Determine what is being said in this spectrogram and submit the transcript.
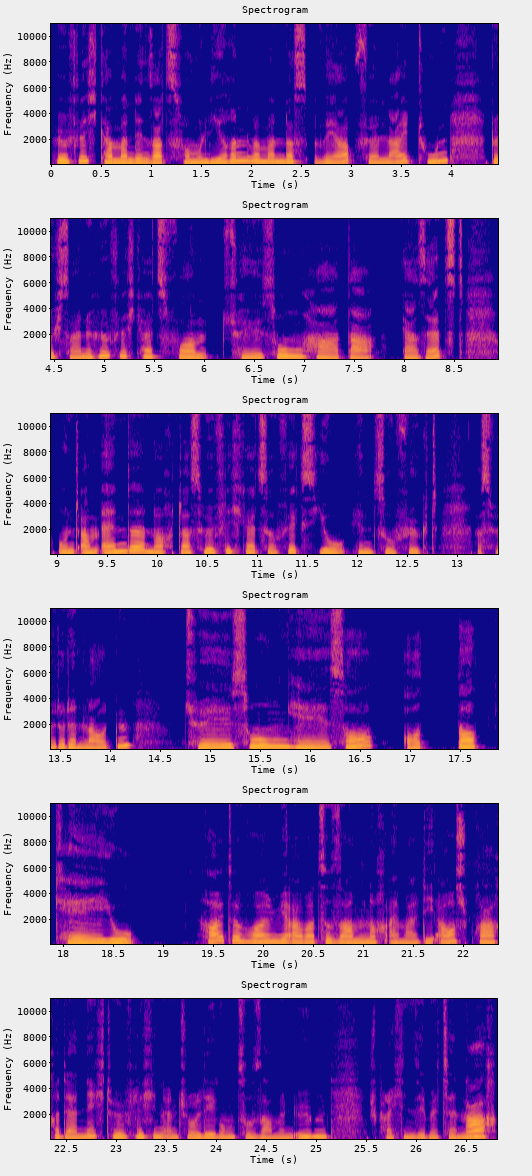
Höflich kann man den Satz formulieren, wenn man das Verb für leid tun durch seine Höflichkeitsform Chösung Hada ersetzt und am Ende noch das Höflichkeitssuffix yo hinzufügt. Das würde dann lauten 죄송해서 어떡해요. Heute wollen wir aber zusammen noch einmal die Aussprache der nicht höflichen Entschuldigung zusammen üben. Sprechen Sie bitte nach.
